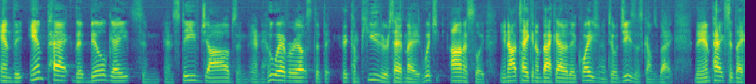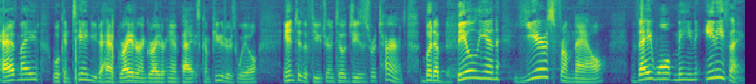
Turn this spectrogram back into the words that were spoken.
and the impact that Bill Gates and, and Steve Jobs and, and whoever else that the, computers have made, which honestly, you're not taking them back out of the equation until Jesus comes back. The impacts that they have made will continue to have greater and greater impacts, computers will, into the future until Jesus returns. But a billion years from now, they won't mean anything.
